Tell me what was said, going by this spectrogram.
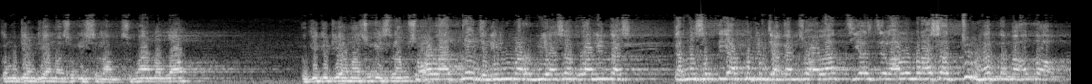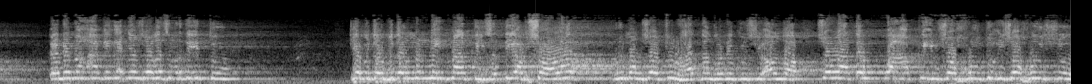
Kemudian dia masuk Islam. Subhanallah. Begitu dia masuk Islam, sholatnya jadi luar biasa kualitas. Karena setiap mengerjakan sholat, dia selalu merasa curhat sama Allah. Dan memang hakikatnya sholat seperti itu. Betul-betul menikmati setiap sholat rumangsa curhat nang Gusti Allah. Salate wapi iso khudu iso khusyuk.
